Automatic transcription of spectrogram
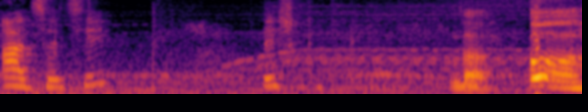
А, це ці? Тишки. Да. О!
